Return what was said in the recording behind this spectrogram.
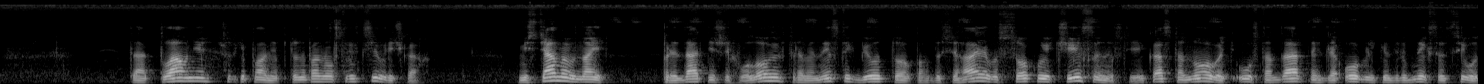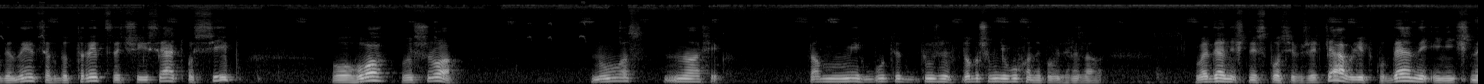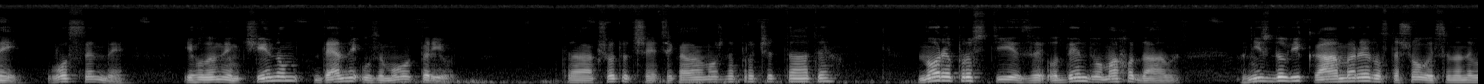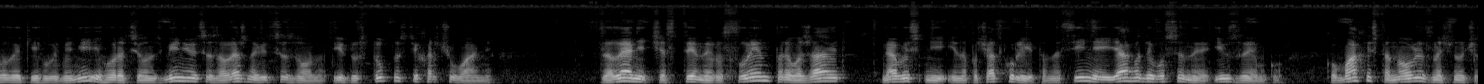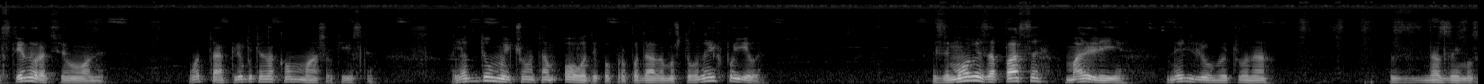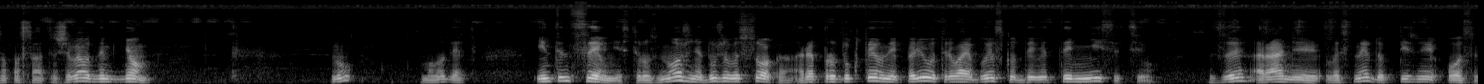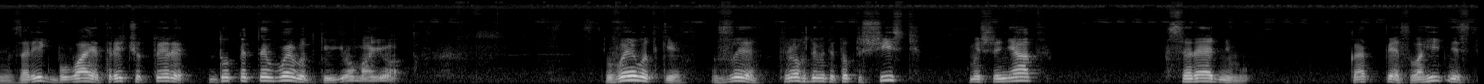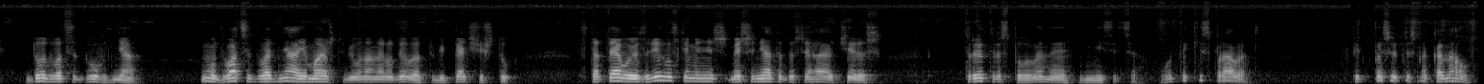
Так, плавні, що таке плавні? То, напевно, острівці в річках. Місцями в придатніших вологих травянистих біотопах, досягає високої численності, яка становить у стандартних для обліків дрібних савців одиницях до 30-60 осіб. Ого, ви що? Ну вас нафіг. Там міг бути дуже. Добре, що мені вуха не повідгризали. Веде нічний спосіб життя, влітку денний і нічний восени. І головним чином денний у зимовий період. Так, що тут ще цікаве можна прочитати? Нори прості з один-двома ходами. Гніздові камери розташовуються на невеликій глибині, його раціон змінюється залежно від сезону і доступності харчування. Зелені частини рослин переважають навесні і на початку літа, насіння і ягоди восени і взимку. Комахи становлять значну частину раціону. От так, любите на комашок їсти. А я думаю, чому там оводи попропадали, може, то вони їх поїли. Зимові запаси малі. Не любить вона на зиму запасати. Живе одним днем. Ну, молодець. Інтенсивність розмноження дуже висока. Репродуктивний період триває близько 9 місяців з ранньої весни до пізньої осені. За рік буває 3-4 до 5 виводків. Йо-майо! Виводки з 3 до 9, тобто 6 мишенят в середньому. Капець. Вагітність до 22 дня. Ну, 22 дня і маєш тобі, вона народила тобі 5-6 штук. Статевої зрілості мишенята досягають через 3-3,5 місяця. Ось такі справи. Підписуйтесь на канал.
